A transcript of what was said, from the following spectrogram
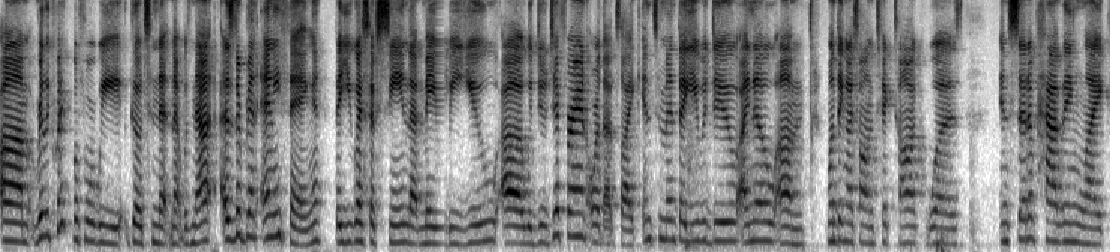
Um, really quick before we go to Net Net with Nat, has there been anything that you guys have seen that maybe you uh, would do different or that's like intimate that you would do? I know um, one thing I saw on TikTok was instead of having like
